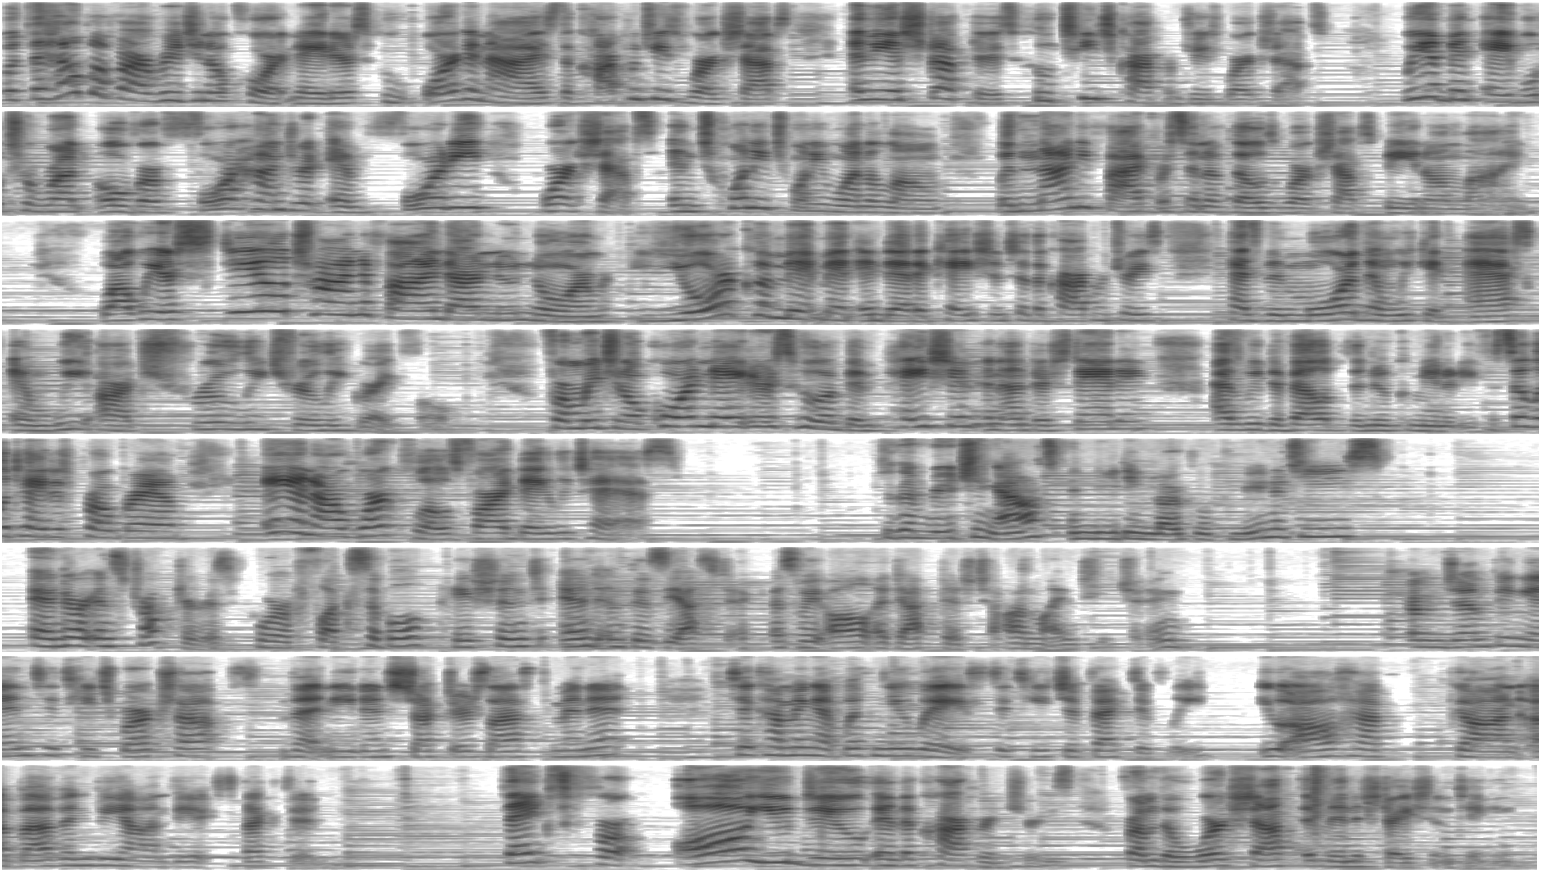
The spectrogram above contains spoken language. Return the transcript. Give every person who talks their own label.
Speaker 1: With the help of our regional coordinators who organize the carpentries workshops and the instructors who teach carpentries workshops, we have been able to run over 440 workshops in 2021 alone, with 95% of those workshops being online. While we are still trying to find our new norm, your commitment and dedication to the Carpentries has been more than we can ask, and we are truly, truly grateful. From regional coordinators who have been patient and understanding as we develop the new Community Facilitators Program and our workflows for our daily tasks.
Speaker 2: To them reaching out and leading local communities,
Speaker 3: and our instructors who are flexible, patient, and enthusiastic as we all adapted to online teaching.
Speaker 4: From jumping in to teach workshops that need instructors last minute to coming up with new ways to teach effectively, you all have gone above and beyond the expected.
Speaker 1: Thanks for all you do in the carpentries from the workshop administration team.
